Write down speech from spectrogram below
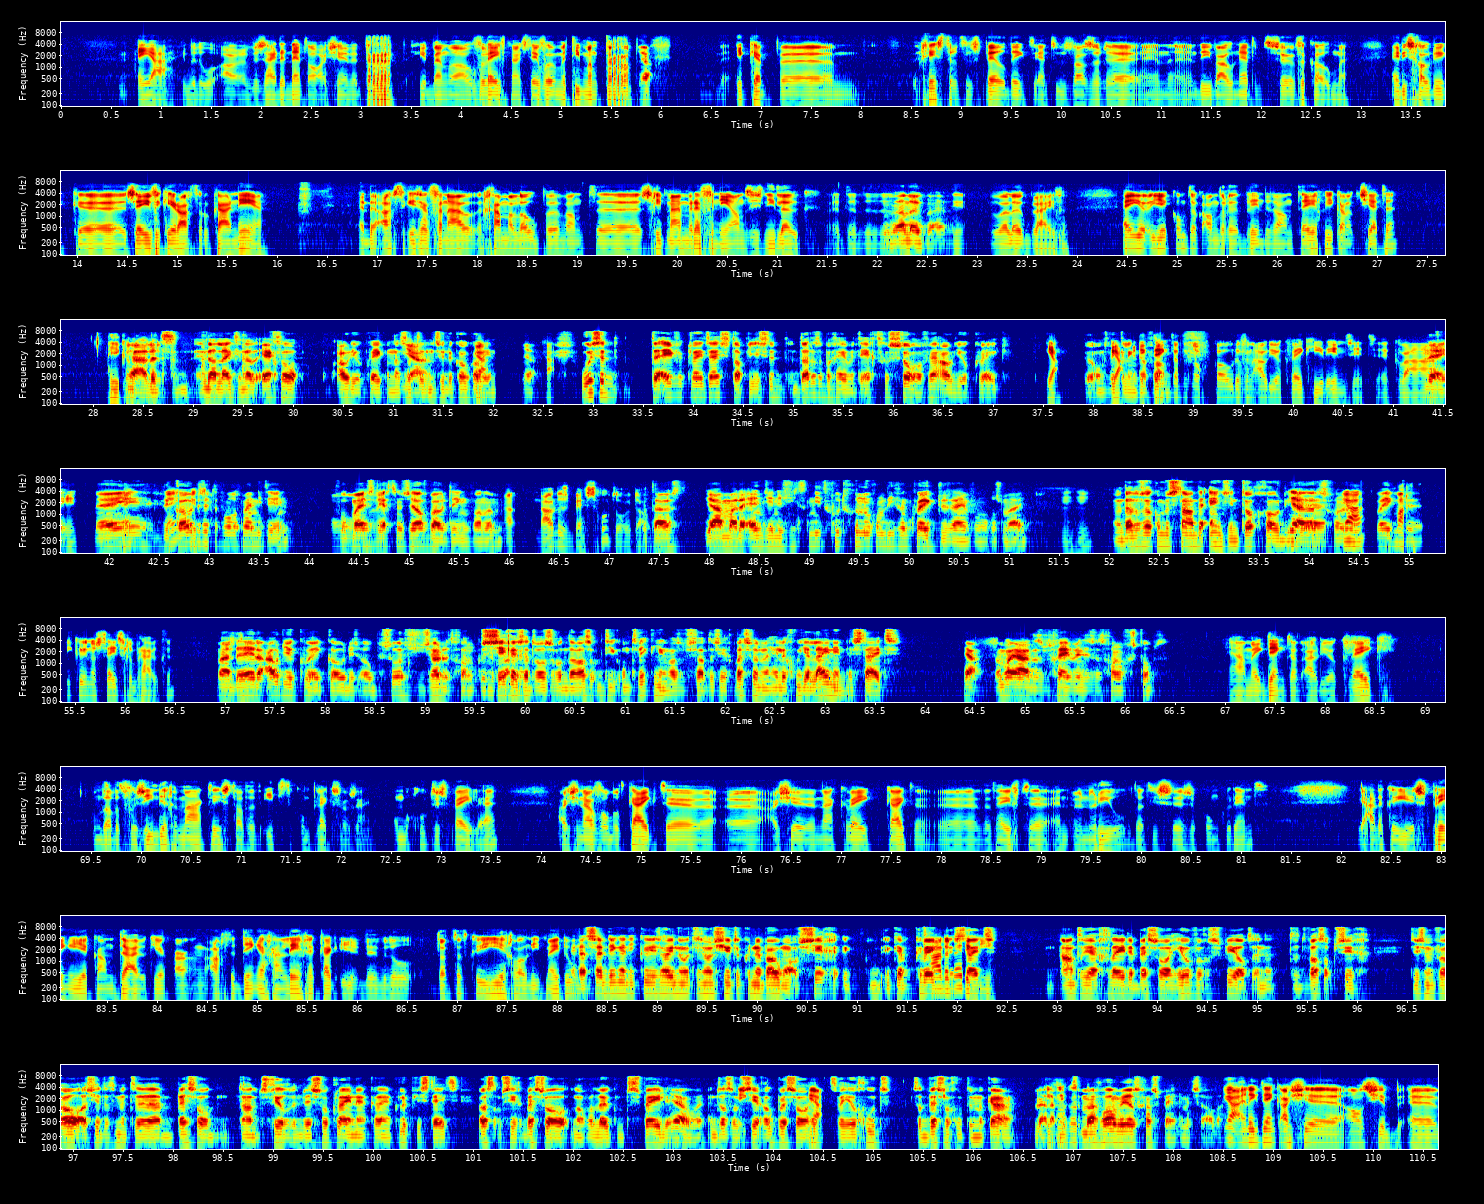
En ja, ik bedoel, ah, we zeiden net al, als je trrrt, je bent wel overleefd, nou stel je voor met iemand trrrt. Ja. Ik heb eh, gisteren toen speelde ik en toen was er eh, en, en die wou net op de server komen. En die schoot ik eh, zeven keer achter elkaar neer. En de achtste keer zei ik van nou, ga maar lopen, want eh, schiet mij maar even neer, anders is het niet leuk. Moet wel leuk blijven. moet wel leuk blijven. En je, je komt ook andere blinden dan tegen. Je kan ook chatten. En je kan ja, ook- dat, en dat lijkt inderdaad echt wel op audio-kweek, want daar zit Ja. het natuurlijk ook al Ja. in. Ja. Ja. Hoe is het, de even klein zijstapje, is het, dat is op een gegeven moment echt gestorven, hè, audio-kweek? Ja. De ja, ontwikkeling en ik daarvan. denk dat er nog code van audiokweek hierin zit. eh, Qua Nee. in- Nee, Nee? de code zit er volgens mij niet in. Volgens Oh, mij is het dat- echt een zelfbouwding van hem. Nou, nou, dat is best goed hoor. Dan. Is- ja, maar de engine is niet, niet goed genoeg om die van Quake te zijn, volgens mij. Mhm. Want dat was ook een bestaande engine, toch? Gewoon die, ja, dat eh, is gewoon ja, een Quake. mag. eh. Die kun je nog steeds gebruiken. Maar de hele audio Quake code is open source, dus je zou dat gewoon op kunnen zich is pakken. dat was, want daar was, op die ontwikkeling was, zat er zich best wel een hele goede lijn in destijds. Ja, maar ja, dus op een gegeven moment is dat gewoon gestopt. Ja, maar ik denk dat audiokweek, omdat het voorziende gemaakt is, dat het iets te complex zou zijn. om goed te spelen. Hè? Als je nou bijvoorbeeld kijkt, eh, eh, als je naar Quake kijkt, eh, dat heeft eh, en Unreal, dat is eh, zijn concurrent. Ja, dan kun je springen, je kan duiken, je kan achter dingen gaan liggen. Kijk, ik bedoel, dat, dat kun je hier gewoon niet mee doen. Ja, dat zijn dingen die kun je, zou je nooit in zo'n shooter kunnen bouwen. Maar op zich, ik, ik heb Quake Ah, dat destijds een aantal jaar geleden best wel heel veel gespeeld. En dat, dat was op zich. Het is een vooral als je dat met eh, best wel, nou het is veel, best wel kleine, kleine clubjes steeds. Was het op zich best wel nog wel leuk om te spelen. Ja hoor. En het was op Ik- zich ook best wel, Ja. best wel heel goed. Het zat best wel goed in elkaar. Nou, dan denk moeten ook- we maar gewoon weer eens gaan spelen met z'n allen. Ja, en ik denk als je, als je eh,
